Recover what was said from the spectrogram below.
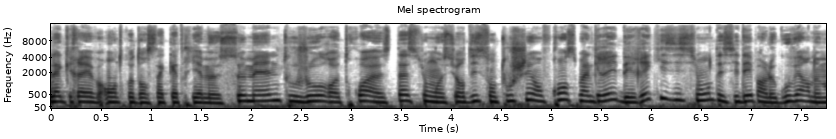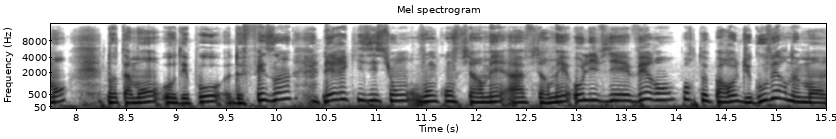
La grève entre dans sa quatrième semaine. Toujours trois stations sur dix sont touchées en France malgré des réquisitions décidées par le gouvernement, notamment au dépôt de Fézin. Les réquisitions vont confirmer, a affirmé Olivier Véran, porte-parole du gouvernement.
